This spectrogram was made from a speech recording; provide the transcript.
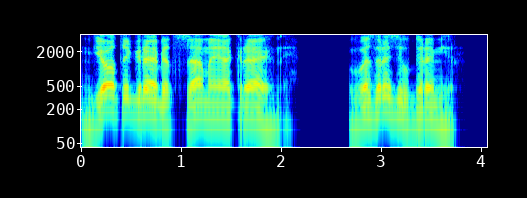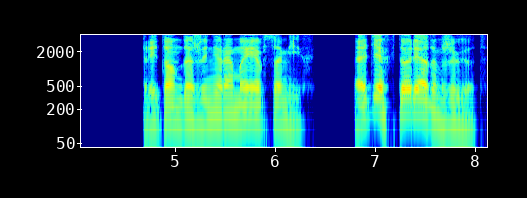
Геты грабят самые окраины, — возразил Берамир. Притом даже не ромеев самих, а тех, кто рядом живет.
